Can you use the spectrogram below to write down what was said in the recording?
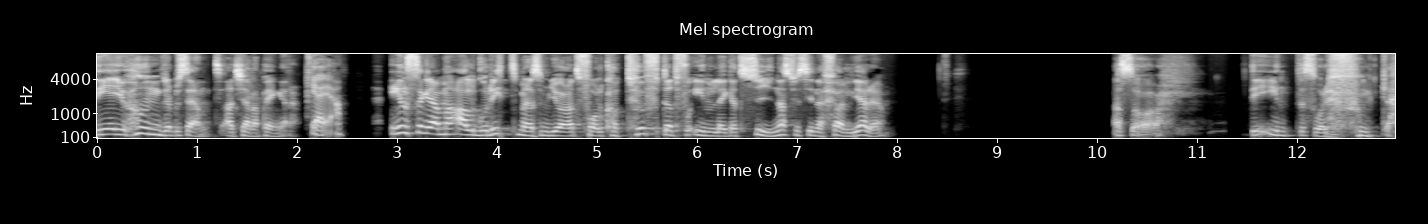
det är ju 100% att tjäna pengar. Ja, ja. Instagram har algoritmer som gör att folk har tufft att få inlägg att synas för sina följare. Alltså, det är inte så det funkar.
